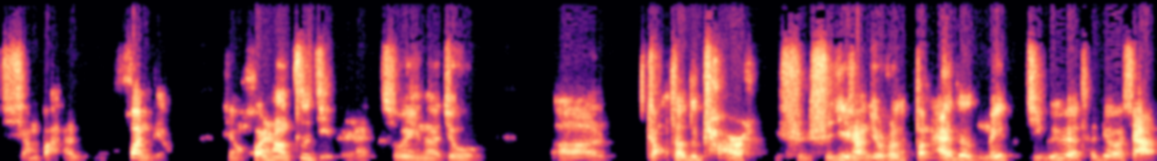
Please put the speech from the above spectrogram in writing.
想把他换掉，想换上自己的人，所以呢就，啊，找他的茬儿。实实际上就是说，本来的没几个月他就要下，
